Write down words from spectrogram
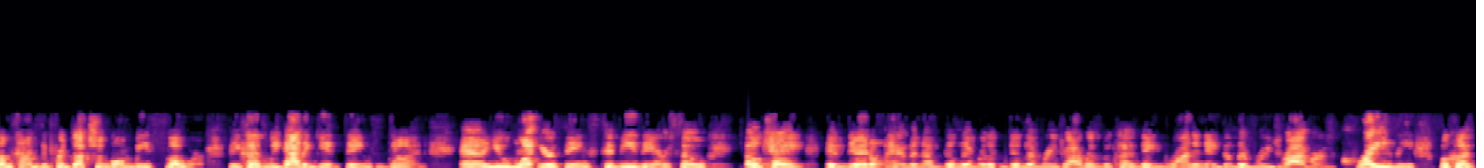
Sometimes the production going to be slower because we got to get things done. And you want your things to be there. So okay, if they don't have enough delivery delivery drivers because they running their delivery drivers crazy because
